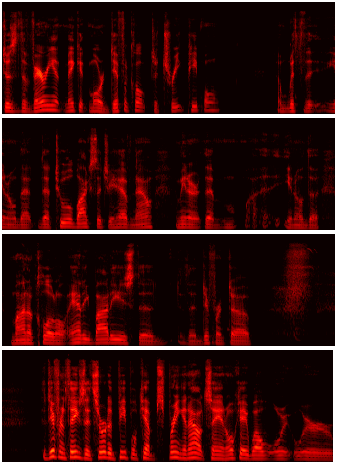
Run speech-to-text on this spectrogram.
does the variant make it more difficult to treat people? with the you know that that toolbox that you have now i mean are the you know the monoclonal antibodies the the different uh, the different things that sort of people kept springing out saying okay well we're, we're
